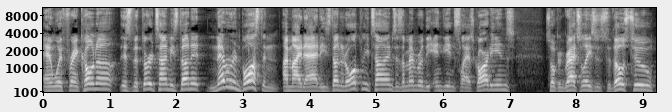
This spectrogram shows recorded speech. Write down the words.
And with Francona, this is the third time he's done it. Never in Boston, I might add. He's done it all three times as a member of the Indians slash Guardians. So congratulations to those two.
